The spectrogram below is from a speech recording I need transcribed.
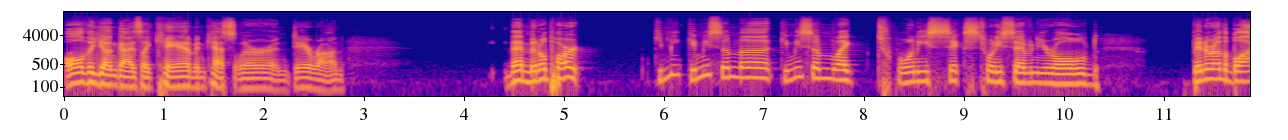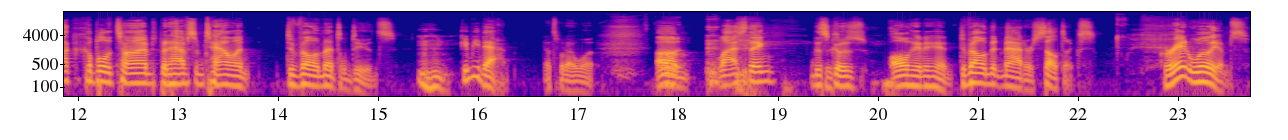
all the young guys like Cam and Kessler and Day'Ron. That middle part, give me give me some uh give me some like 26 27 year old been around the block a couple of times but have some talent developmental dudes. Give me that. That's what i want. Um last thing this goes all hand in hand development matters celtics grant williams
